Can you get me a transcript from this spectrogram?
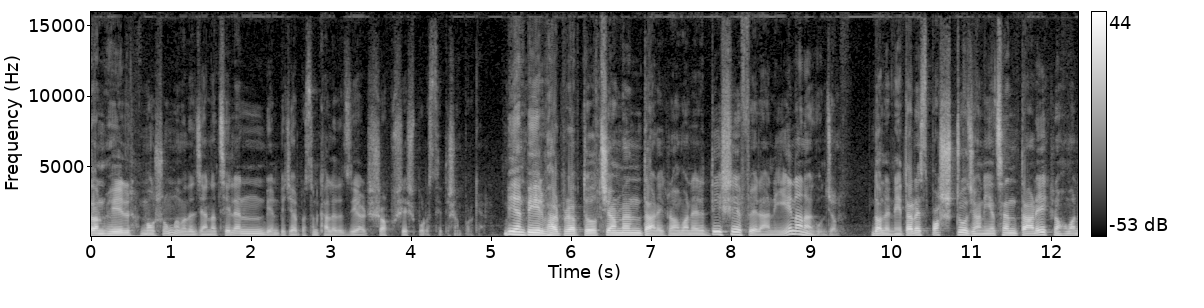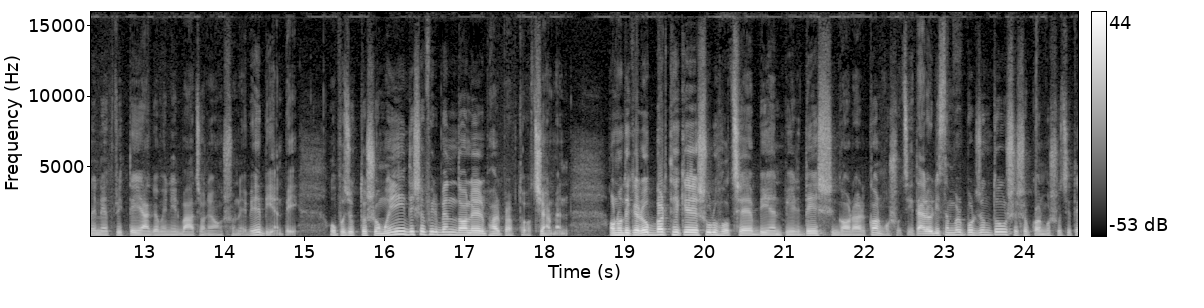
তানভীর মৌসুম। আমাদের জানাচ্ছিলেন বিএনপি চেয়ারপারসন খালেদা জিয়ার সবশেষ পরিস্থিতি সম্পর্কে। বিএনপির ভারপ্রাপ্ত চেয়ারম্যান তারেক রহমানের দেশে ফেরা নিয়ে নানা গুঞ্জন। দলের নেতারা স্পষ্ট জানিয়েছেন তারেক রহমানের নেতৃত্বেই আগামী নির্বাচনে অংশ নেবে বিএনপি। উপযুক্ত সময়েই দেশে ফিরবেন দলের ভারপ্রাপ্ত চেয়ারম্যান। অন্যদিকে রোববার থেকে শুরু হচ্ছে বিএনপির দেশ গড়ার কর্মসূচি। তেরোই ডিসেম্বর পর্যন্ত সেসব কর্মসূচিতে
